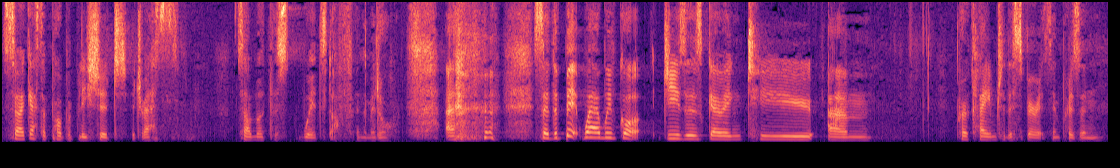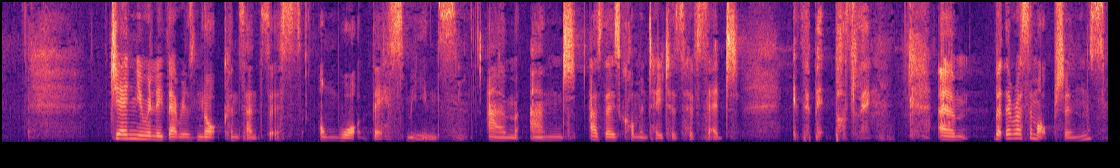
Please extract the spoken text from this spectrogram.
So I guess I probably should address some of the weird stuff in the middle. Uh, so the bit where we've got Jesus going to um, proclaim to the spirits in prison genuinely there is not consensus on what this means. Um, and as those commentators have said, it's a bit puzzling. Um, but there are some options.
